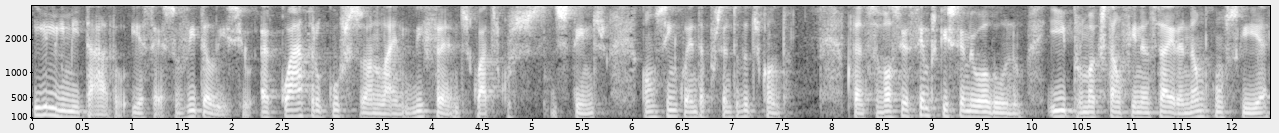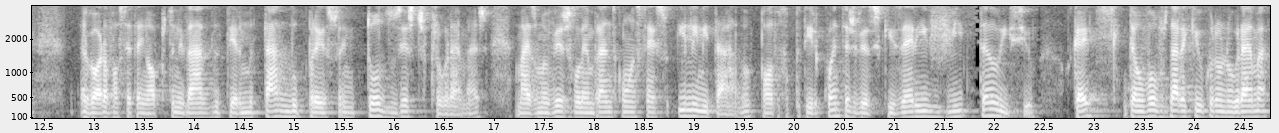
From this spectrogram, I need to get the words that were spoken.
ilimitado e acesso vitalício a quatro cursos online diferentes, quatro cursos distintos, com 50% de desconto. Portanto, se você sempre quis ser meu aluno e por uma questão financeira não conseguia, Agora você tem a oportunidade de ter metade do preço em todos estes programas, mais uma vez relembrando com acesso ilimitado, pode repetir quantas vezes quiser e vitalício. ok? Então vou-vos dar aqui o cronograma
